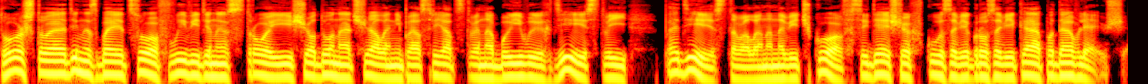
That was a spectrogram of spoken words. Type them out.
То, что один из бойцов выведен из строя еще до начала непосредственно боевых действий, подействовало на новичков, сидящих в кузове грузовика, подавляюще.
